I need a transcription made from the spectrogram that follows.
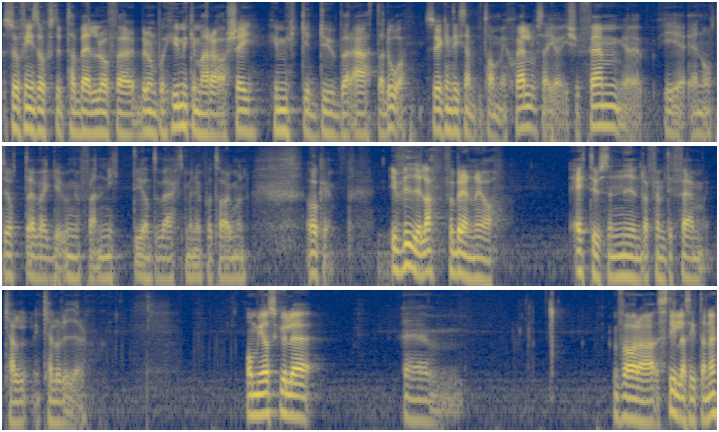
så finns det också typ tabeller för beroende på hur mycket man rör sig, hur mycket du bör äta då. Så jag kan till exempel ta mig själv, så här, jag är 25, jag är 1,88, jag väger ungefär 90, jag har inte vägt mig nu på ett tag men okej. Okay. I vila förbränner jag 1955 kal kalorier. Om jag skulle eh, vara stillasittande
